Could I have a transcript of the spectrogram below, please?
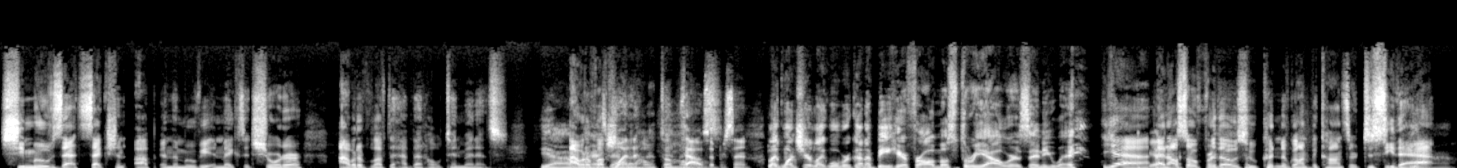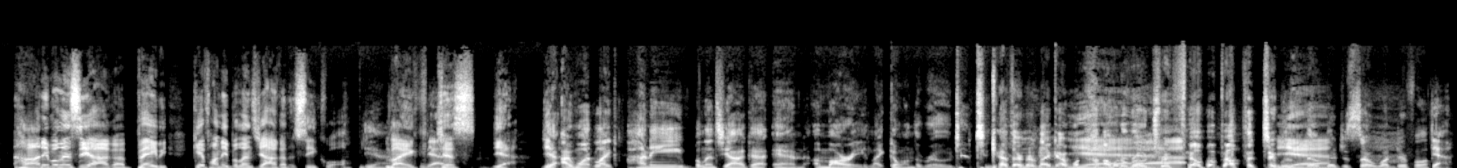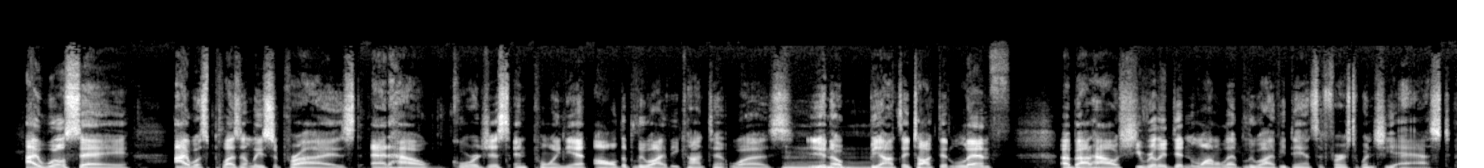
She moves that section up in the movie and makes it shorter. I would have loved to have that whole 10 minutes. yeah. I would have loved to have One that whole 10 minutes. thousand percent. Like once you're like, well, we're gonna be here for almost three hours anyway. Yeah. Yeah. And also for those who couldn't have gone to the concert to see that, Yeah. Honey Balenciaga, baby, give Honey Balenciaga the sequel. Yeah. Like, Yeah. just, yeah. Yeah, I want like Honey, Balenciaga, and Amari like go on the road together. Like I want, I want a road trip film about the two of them. They're just so wonderful. Yeah. I will say, I was pleasantly surprised at how gorgeous and poignant all the Blue Ivy content was. You know, mm. Beyonce talked at length about how she really didn't want to let Blue Ivy dance at first when she asked.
